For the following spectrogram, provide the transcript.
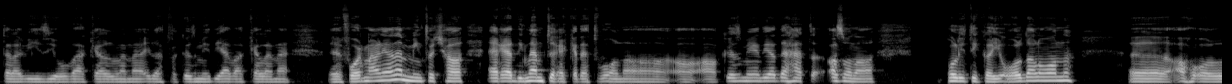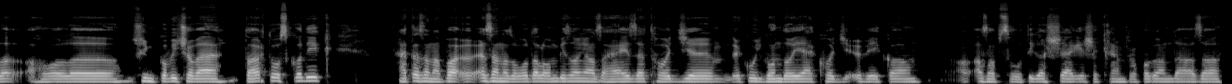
televízióvá kellene, illetve közmédiává kellene formálnia. Nem, mint hogyha erre eddig nem törekedett volna a, a közmédia, de hát azon a politikai oldalon, ahol, ahol Simkovicsová tartózkodik, hát ezen, a, ezen az oldalon bizony az a helyzet, hogy ők úgy gondolják, hogy övék a, az abszolút igazság és a krem propaganda az a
